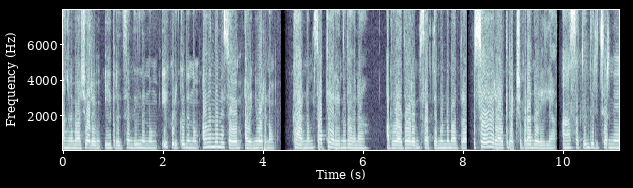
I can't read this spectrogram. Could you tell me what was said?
അങ്ങനെ മാഷോറിയും ഈ പ്രതിസന്ധിയിൽ നിന്നും ഈ കുരുക്കിൽ നിന്നും അവൻ തന്നെ സ്വയം അഴിഞ്ഞു വരണം. കാരണം സത്യം അറിയുന്നത് അവനാ. അപ്പൊ വേദ സത്യം കൊണ്ട് മാത്രം സ്വയം ഒരാൾക്ക് രക്ഷപ്പെടാൻ കഴിയില്ല. ആ സത്യം തിരിച്ചറിഞ്ഞ്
